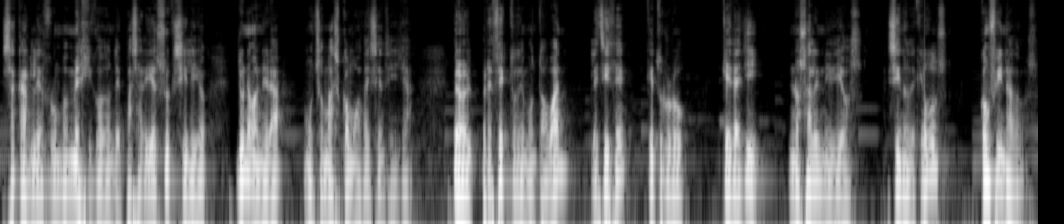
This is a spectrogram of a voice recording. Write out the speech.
sacarle rumbo a México donde pasaría su exilio de una manera mucho más cómoda y sencilla. Pero el prefecto de Montauban les dice que Tururú, que de allí no sale ni Dios, sino de que todos confinados.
